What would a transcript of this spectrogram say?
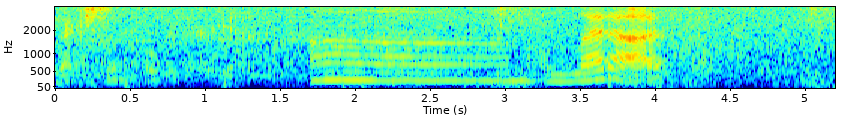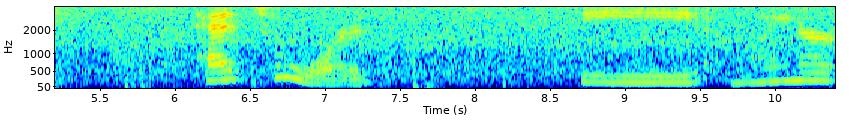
section over there yet. Um, let us head towards the minor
